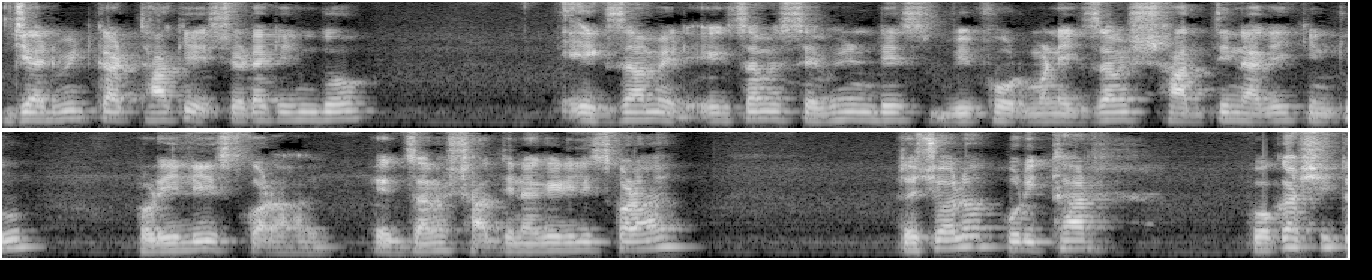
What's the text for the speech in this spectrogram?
যে অ্যাডমিট কার্ড থাকে, সেটা কিন্তু এক্সামের এক্সামের সেভেন ডেজ বিফোর মানে এক্সামের সাত দিন আগেই কিন্তু রিলিজ করা হয়। এক্সামের সাত দিন আগে রিলিজ করা হয়। তো চলো, পরীক্ষার প্রকাশিত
